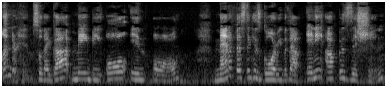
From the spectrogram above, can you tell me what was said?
under him, so that God may be all in all, manifesting his glory without any opposition,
